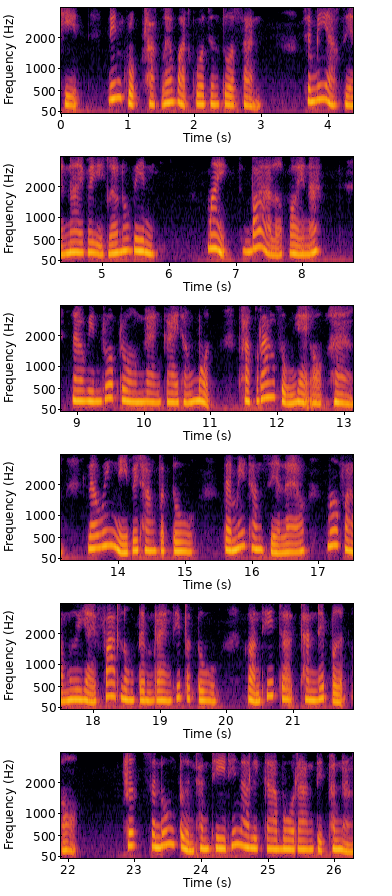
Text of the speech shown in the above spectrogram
ขีด ดิ้นคลุกคลักและหวาดกลัวจนตัวสั่น ฉันไม่อยากเสียนายไปอีกแล้วนะวิน ไม่จะบ้าเหรอปล่อยนะ นาวินรวบรวมแรงกายทั้งหมด ผลักร่างสูงใหญ่ออกห่าง แล้ววิ่งหนีไปทางประตู แต่ไม่ทันเสียแล้ว เมื่อฝ่ามือใหญ่ฟาดลงเต็มแรงที่ประตู ก่อนที่จะทันได้เปิดออกพลึกสะดุ้งตื่นทันทีที่นาฬิกาโบราณติดผนัง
